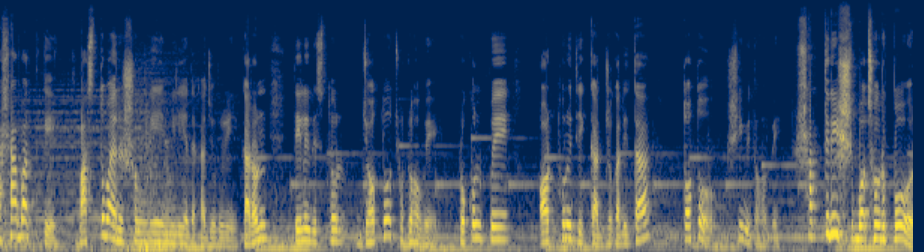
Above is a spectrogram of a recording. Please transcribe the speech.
আশাবাদকে বাস্তবায়নের সঙ্গে মিলিয়ে দেখা জরুরি, কারণ তেলের স্তর যত ছোট হবে, প্রকল্পে অর্থনৈতিক কার্যকারিতা তত সীমিত হবে। সাত্রিশ বছর পর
